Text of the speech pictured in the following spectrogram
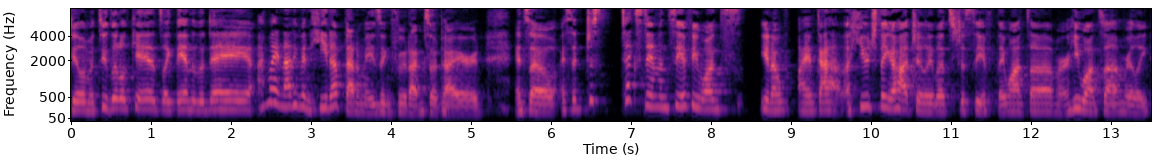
dealing with two little kids, like the end of the day, I might not even heat up that amazing food. I'm so tired. And so I said, just text him and see if he wants, you know, I've got a, a huge thing of hot chili. Let's just see if they want some or he wants some really.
